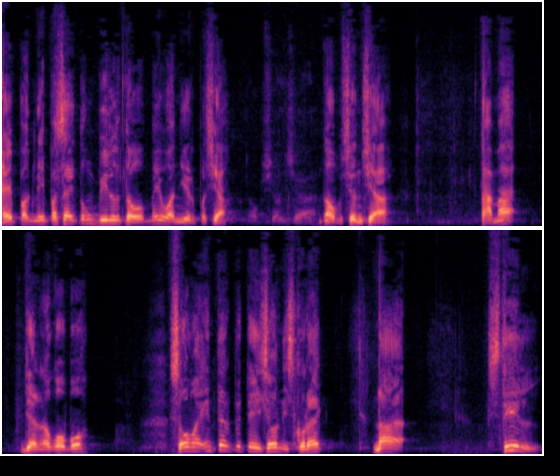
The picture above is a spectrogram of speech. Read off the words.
eh pag naipasa itong bill na to, may one year pa siya. Option siya. Na option siya. Tama? Diyan ako po. So my interpretation is correct na still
